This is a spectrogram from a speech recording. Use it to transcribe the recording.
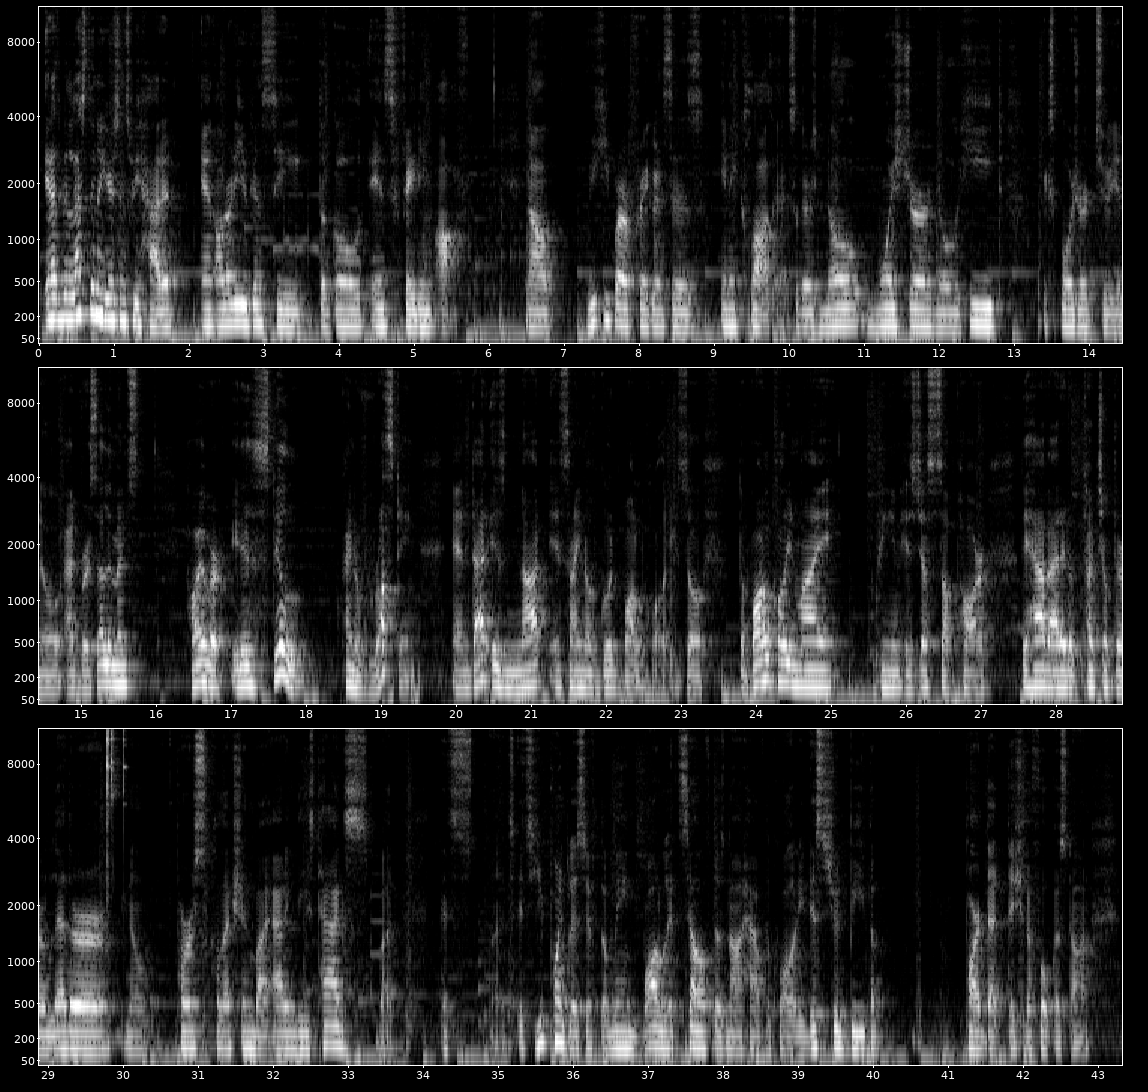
It has been less than a year since we had it and already you can see the gold is fading off. Now, we keep our fragrances in a closet, so there's no moisture, no heat, exposure to, you know, adverse elements. However, it is still kind of rusting and that is not a sign of good bottle quality. So the bottle quality in my opinion is just subpar. They have added a touch of their leather, you know, purse collection by adding these tags, but it's it's, it's pointless if the main bottle itself does not have the quality. This should be the part that they should have focused on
